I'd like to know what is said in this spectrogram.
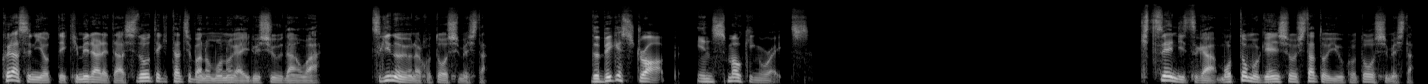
クラスによって決められた指導的立場の者がいる集団は、次のようなことを示した。 the biggest drop in smoking rates. 喫煙率が最も減少したということを示した。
